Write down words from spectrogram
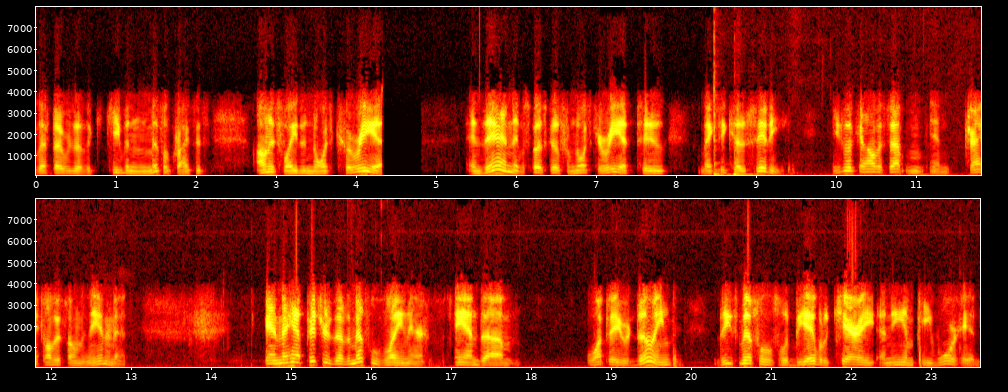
leftovers of the Cuban Missile Crisis, on its way to North Korea. And then it was supposed to go from North Korea to Mexico City. You look at all this up and, and track all this on the internet. And they have pictures of the missiles laying there. And um, what they were doing, these missiles would be able to carry an EMP warhead,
